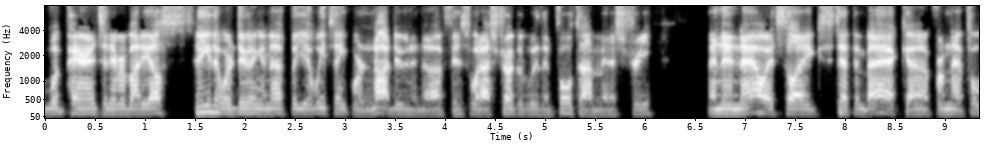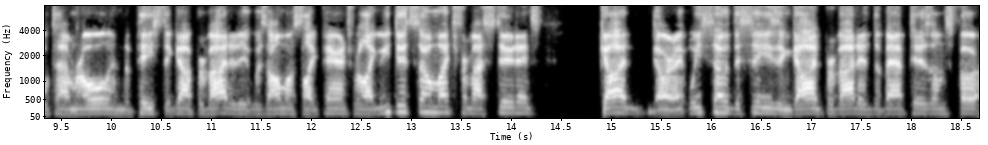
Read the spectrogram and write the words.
what parents and everybody else see that we're doing enough, but yet we think we're not doing enough is what I struggled with in full time ministry. And then now it's like stepping back uh, from that full time role and the peace that God provided. It was almost like parents were like, "We did so much for my students. God, all right, we sowed the seeds and God provided the baptisms for,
